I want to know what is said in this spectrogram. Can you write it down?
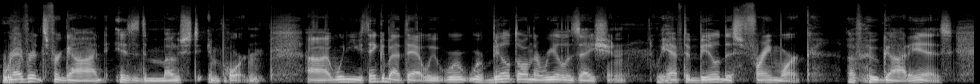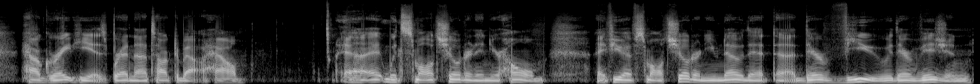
reverence for God is the most important. Uh, when you think about that, we, we're, we're built on the realization we have to build this framework of who God is, how great He is. Brett and I talked about how. Uh, with small children in your home, if you have small children, you know that uh, their view, their vision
